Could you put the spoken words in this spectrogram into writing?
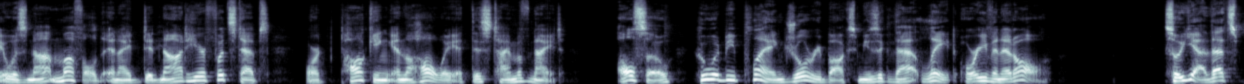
It was not muffled, and I did not hear footsteps or talking in the hallway at this time of night. Also, who would be playing jewelry box music that late or even at all? So yeah, that's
